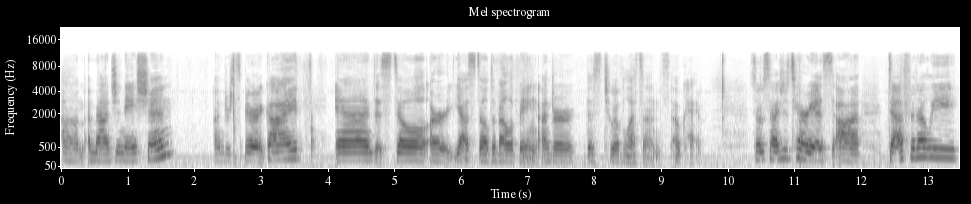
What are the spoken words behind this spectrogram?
Um, imagination under spirit guide and still, or yeah, still developing under this Two of Lessons. Okay. So Sagittarius, uh, definitely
